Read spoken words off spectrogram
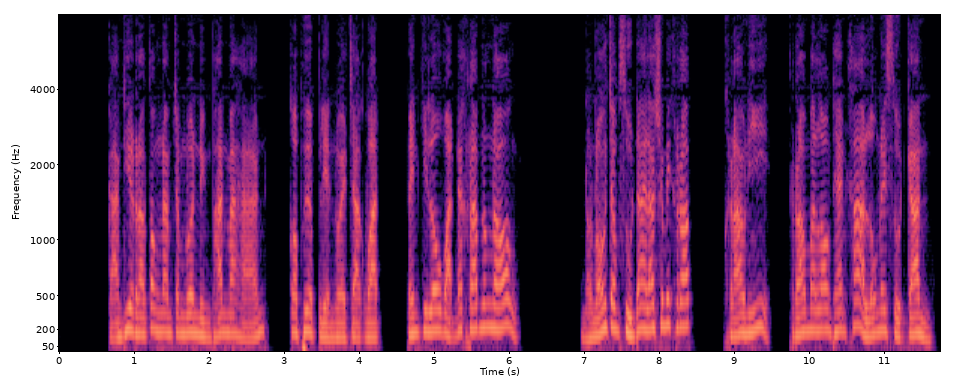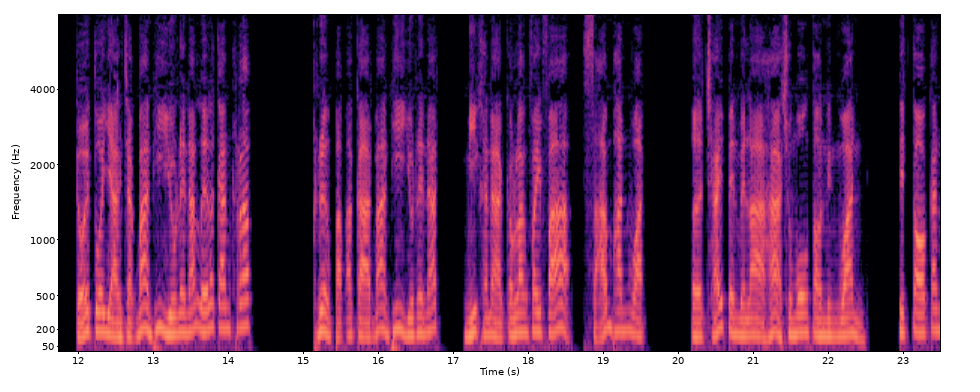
1,000 การที่เราต้องนำจำนวน 1,000 มาหาร ก็เพื่อเปลี่ยนหน่วยจากวัตต์เป็นกิโลวัตต์นะครับน้องๆ น้องๆจำสูตรได้แล้วใช่ไหมครับ คราวนี้ เรามาลองแทนค่าลงในสูตรกัน โดยตัวอย่างจากบ้านพี่ยูเรนัสเลยละกันครับ เครื่องปรับอากาศบ้านพี่ยูเรนัสมีขนาดกำลังไฟฟ้า 3,000 วัตต์ เปิดใช้เป็นเวลา 5 ชั่วโมงต่อ 1 วัน ติดต่อกัน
